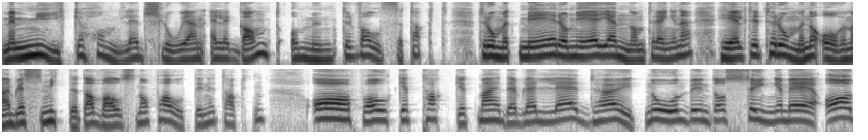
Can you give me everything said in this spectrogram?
Med myke håndledd slo jeg en elegant og munter valsetakt, trommet mer og mer gjennomtrengende, helt til trommene over meg ble smittet av valsen og falt inn i takten. Å, folket takket meg, det ble ledd høyt, noen begynte å synge med, å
